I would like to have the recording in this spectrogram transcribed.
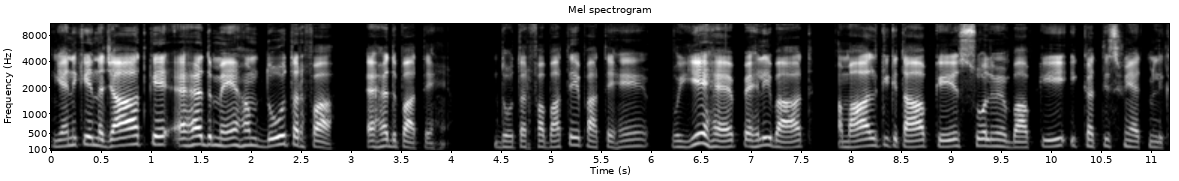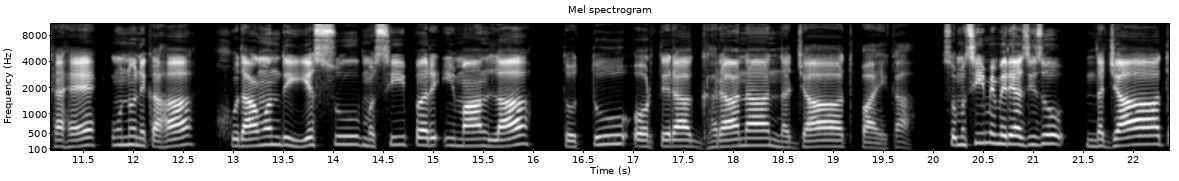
یعنی کہ نجات کے عہد میں ہم دو طرفہ عہد پاتے ہیں۔ دو طرفہ باتیں پاتے ہیں۔ وہ یہ ہے، پہلی بات امال کی کتاب کے سولہویں باپ کی اکتیسویں عید میں لکھا ہے، انہوں نے کہا، خداوند یسو مسیح پر ایمان لا تو تو اور تیرا گھرانہ نجات پائے گا۔ سو مسیح میں میرے عزیز و نجات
